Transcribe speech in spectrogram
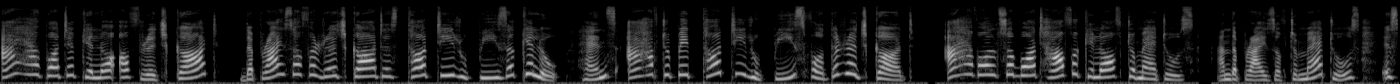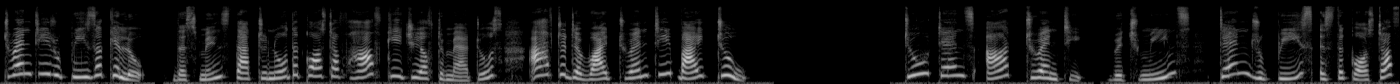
I have bought a kilo of ridge gourd. The price of a ridge gourd is 30 rupees a kilo. Hence, I have to pay 30 rupees for the ridge gourd. I have also bought half a kilo of tomatoes and the price of tomatoes is 20 rupees a kilo. This means that to know the cost of half kg of tomatoes, I have to divide 20 by 2. 2 tens are 20, which means 10 rupees is the cost of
